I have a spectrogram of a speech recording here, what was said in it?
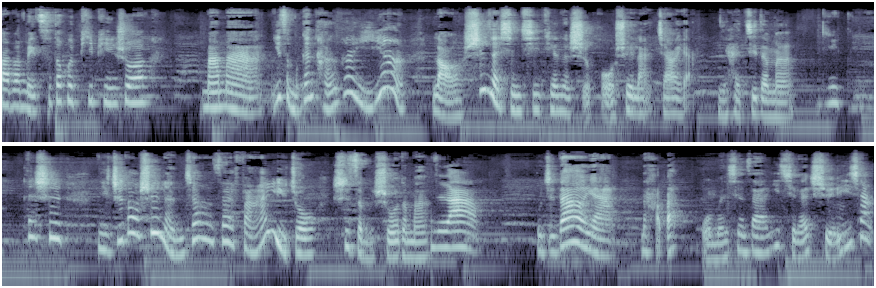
爸爸每次都会批评说：“妈妈，你怎么跟糖糖一样，老是在星期天的时候睡懒觉呀？”你还记得吗？但是你知道睡懒觉在法语中是怎么说的吗？不知道不知道呀。那好吧，我们现在一起来学一下。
